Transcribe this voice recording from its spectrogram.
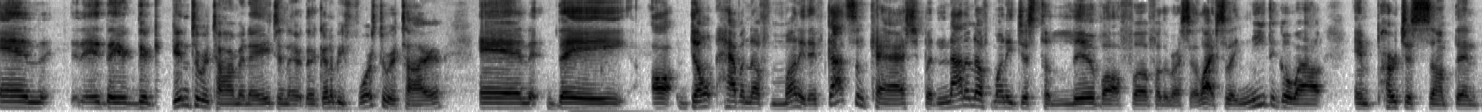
and they they're getting to retirement age, and they're they're going to be forced to retire, and they are, don't have enough money. They've got some cash, but not enough money just to live off of for the rest of their life. So they need to go out and purchase something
